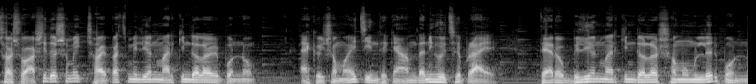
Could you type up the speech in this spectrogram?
ছশো আশি দশমিক ছয় পাঁচ মিলিয়ন মার্কিন ডলারের পণ্য। একই সময়ে চীন থেকে আমদানি হয়েছে প্রায় তেরো বিলিয়ন মার্কিন ডলার সমমূল্যের পণ্য।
